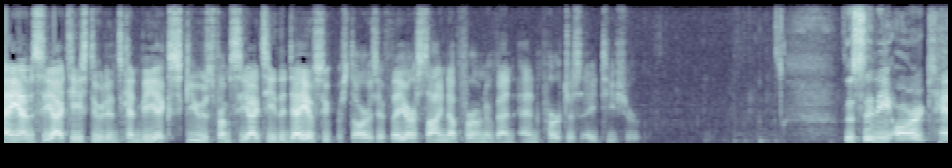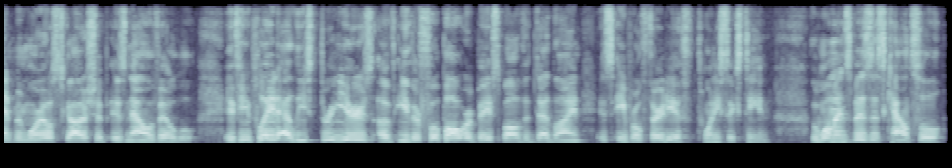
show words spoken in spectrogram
AMCIT students can be excused from CIT the day of Superstars if they are signed up for an event and purchase a t-shirt. The Sidney R. Kent Memorial Scholarship is now available. If you played at least three years of either football or baseball, the deadline is April 30th, 2016. The Women's Business Council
